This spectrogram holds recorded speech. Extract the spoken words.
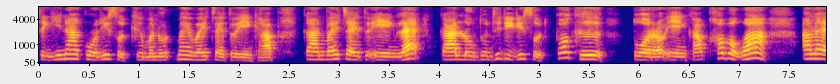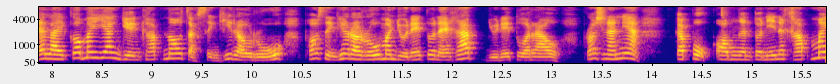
สิ่งที่น่ากลัวที่สุดคือมนุษย์ไม่ไว้ใจตัวเองครับ การไว้ใจตัวเองและการลงทุนที่ดีที่สุดก็คือตัวเราเองครับเขาบอกว่าอะไรอะไรก็ไม่ยั่งยืนครับ นอกจากสิ่งที่เรารู้ เพราะสิ่งที่เรารู้มันอยู่ในตัวไหนครับ อยู่ในตัวเรา เพราะฉะนั้นเนี่ย กระปุกออมเงินตัวนี้นะครับไม่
